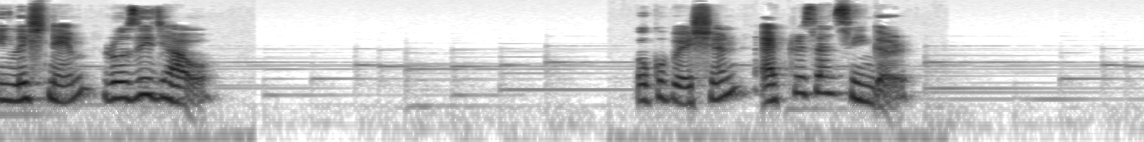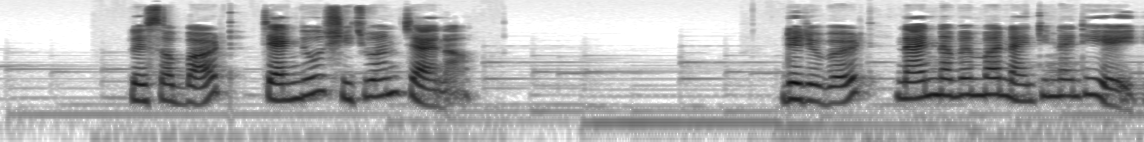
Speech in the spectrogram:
English name Rosie Zhao. Occupation Actress and Singer. Place of birth Chengdu, Sichuan, China. Date of birth 9 November 1998.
